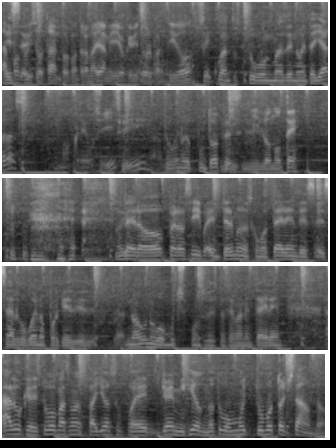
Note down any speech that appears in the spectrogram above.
Tampoco es- hizo tanto contra Miami, yo que vi todo el partido. No sé cuántos tuvo, más de 90 yardas. No creo, ¿sí? Sí, tuvo 9 puntotes. Ni, ni lo noté. Pero, pero sí, en términos como Tyrant es, es algo bueno porque eh, no, no hubo muchos puntos esta semana en Tyrant. Algo que estuvo más o menos falloso fue Jeremy Hill, no tuvo muy, tuvo touchdown, ¿no?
